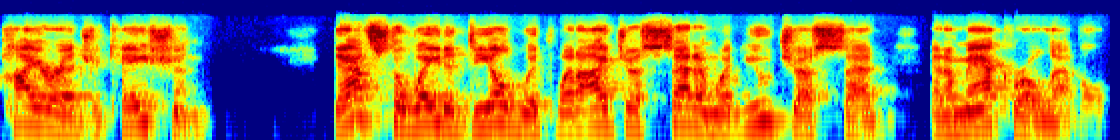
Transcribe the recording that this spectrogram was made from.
higher education, that's the way to deal with what I just said and what you just said at a macro level.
